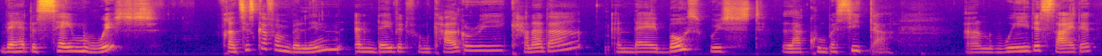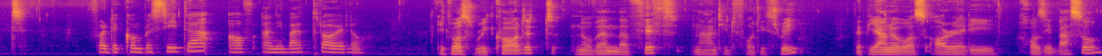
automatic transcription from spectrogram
They had the same wish Franziska from Berlin and David from Calgary, Canada. And they both wished La Cumparsita. And we decided for the Cumparsita of Aníbal Troilo. It was recorded November 5th, 1943. The piano was already José Basso,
